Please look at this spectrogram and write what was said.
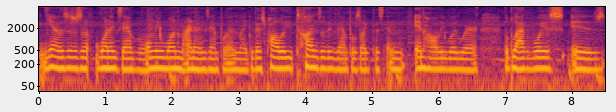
Yeah, this is just one example, only one minor example, and like there's probably tons of examples like this in in Hollywood where the black voice is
